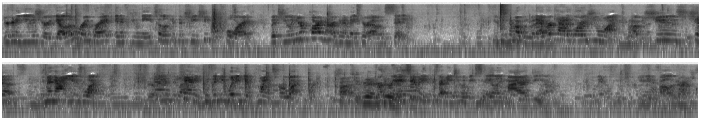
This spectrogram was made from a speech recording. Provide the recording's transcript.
you're going to use your yellow rubric, and if you need to look at the cheat sheet before it, but you and your partner are going to make your own city. You can come up with whatever categories you want. You can come up with shoes, chips. You may not use what? Candy, because then you wouldn't get points for what? For creativity, because that means you would be stealing my idea. You need to follow the directions.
